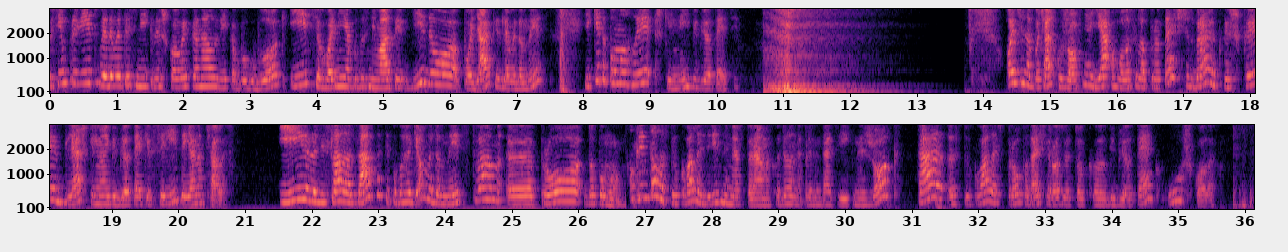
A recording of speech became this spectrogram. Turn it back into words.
Усім привіт! Ви дивитесь мій книжковий канал Віка Бугублог. І сьогодні я буду знімати відео подяки для видавництв, які допомогли шкільній бібліотеці. Отже, на початку жовтня я оголосила про те, що збираю книжки для шкільної бібліотеки в селі, де я навчалась. І розіслала запити по багатьом видавництвам е, про допомогу. Окрім того, спілкувалася з різними авторами, ходила на презентації книжок та е, спілкувалась про подальший розвиток е, бібліотек у школах.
